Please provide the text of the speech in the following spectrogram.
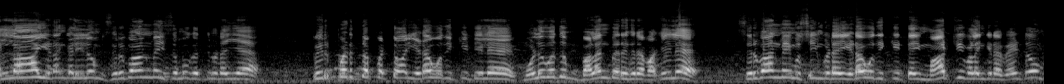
எல்லா இடங்களிலும் சிறுபான்மை சமூகத்தினுடைய பிற்படுத்தப்பட்டோர் இடஒதுக்கீட்டிலே முழுவதும் பலன் பெறுகிற வகையில் சிறுபான்மை முஸ்லீம்களுடைய இடஒதுக்கீட்டை மாற்றி வழங்கிட வேண்டும்.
